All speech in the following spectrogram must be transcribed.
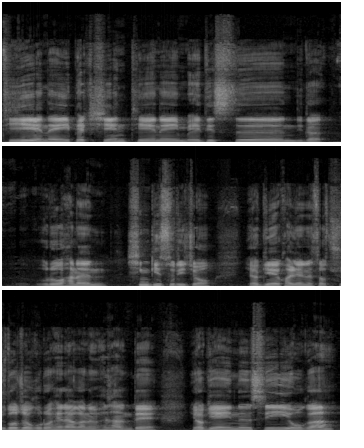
DNA 백신, DNA 메디슨으로 하는 신기술이죠. 여기에 관련해서 주도적으로 해나가는 회사인데 여기에 있는 CEO가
